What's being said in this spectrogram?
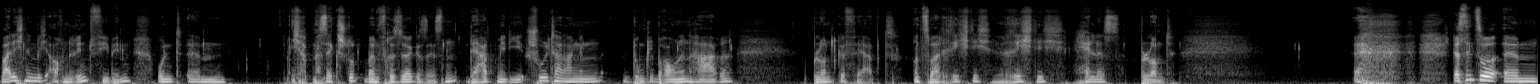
weil ich nämlich auch ein Rindvieh bin und ähm, ich habe mal sechs Stunden beim Friseur gesessen. Der hat mir die schulterlangen, dunkelbraunen Haare blond gefärbt. Und zwar richtig, richtig helles Blond. Das sind so ähm,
